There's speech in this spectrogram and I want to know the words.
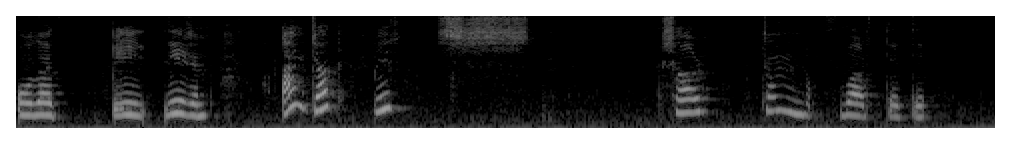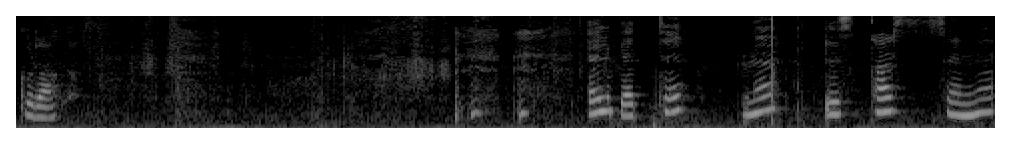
olabilirim. Ancak bir ş- şart altın var dedi kral. Elbette ne isterseniz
